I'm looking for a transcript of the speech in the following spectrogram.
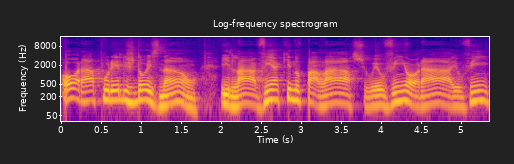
orar por eles dois, não. E lá, vim aqui no palácio, eu vim orar, eu vim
